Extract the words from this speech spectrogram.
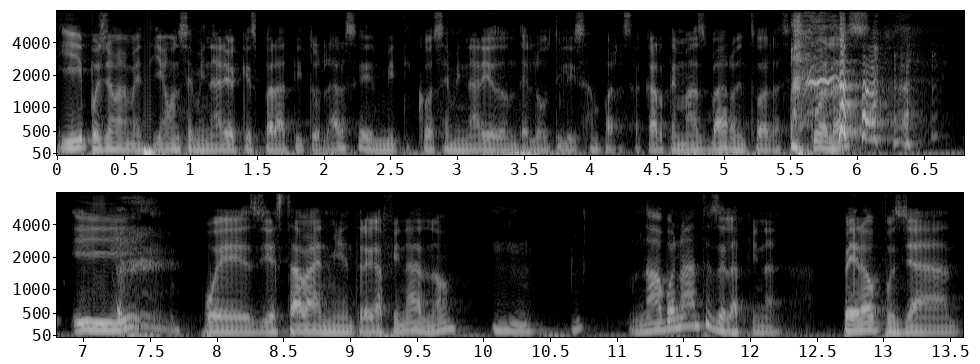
Y pues yo me metí a un seminario que es para titularse, el mítico seminario donde lo utilizan para sacarte más varo en todas las escuelas. y pues ya estaba en mi entrega final, ¿no? No, bueno, antes de la final. Pero pues ya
